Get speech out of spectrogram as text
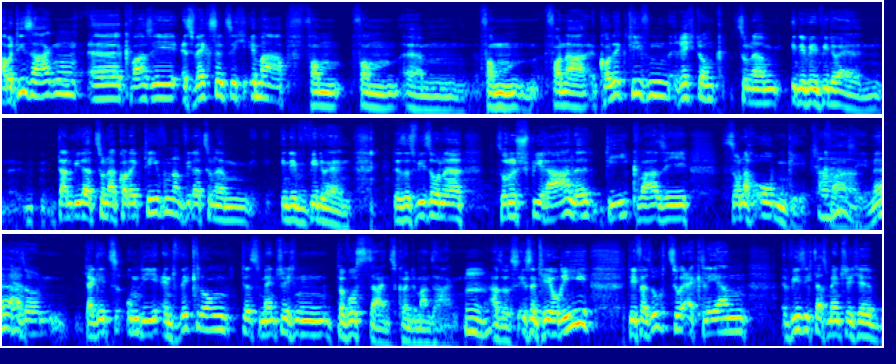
Aber die sagen äh, quasi, es wechselt sich immer ab vom, vom, ähm, vom, von einer kollektiven Richtung zu einer individuellen. Dann wieder zu einer kollektiven und wieder zu einer individuellen. Das ist wie so eine, so eine Spirale, die quasi so nach oben geht. Quasi, ne? Also da geht es um die Entwicklung des menschlichen Bewusstseins, könnte man sagen. Also es ist eine Theorie, die versucht zu erklären, wie sich das menschliche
